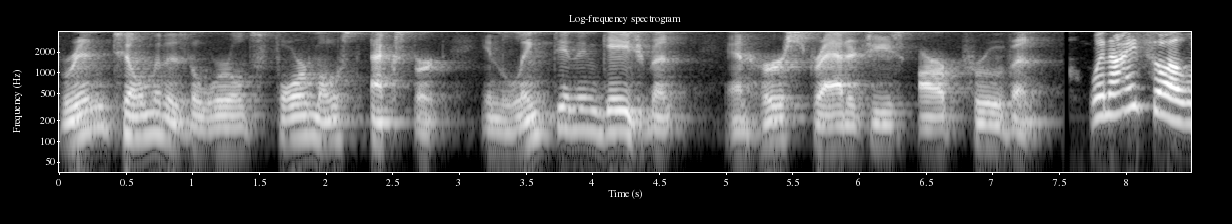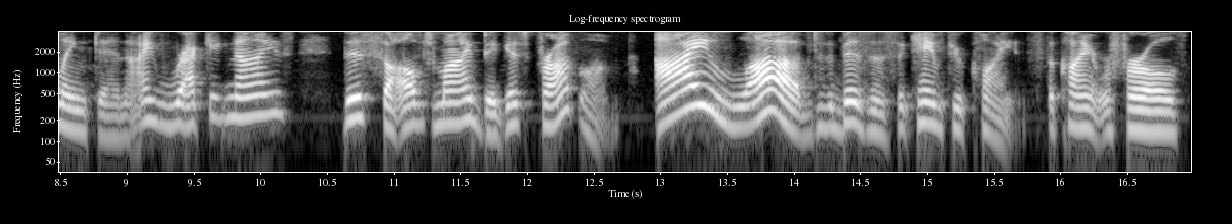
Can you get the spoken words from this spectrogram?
Brynne Tillman is the world's foremost expert in LinkedIn engagement, and her strategies are proven. When I saw LinkedIn, I recognized this solved my biggest problem. I loved the business that came through clients, the client referrals,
